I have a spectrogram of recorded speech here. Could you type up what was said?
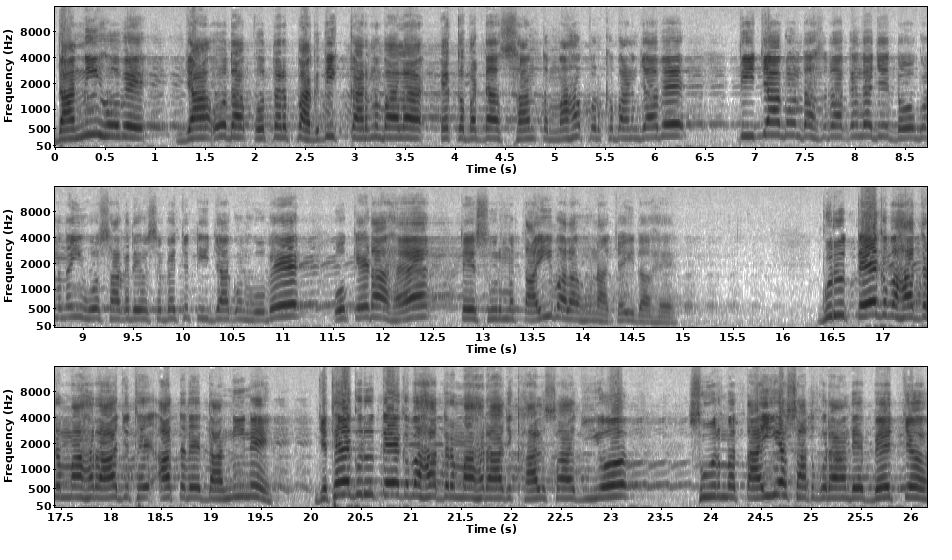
ਦਾਨੀ ਹੋਵੇ ਜਾਂ ਉਹਦਾ ਪੁੱਤਰ ਭਗਤੀ ਕਰਨ ਵਾਲਾ ਇੱਕ ਵੱਡਾ ਸੰਤ ਮਹਾਪੁਰਖ ਬਣ ਜਾਵੇ, ਤੀਜਾ ਗੁਣ ਦੱਸਦਾ ਕਹਿੰਦਾ ਜੇ ਦੋ ਗੁਣ ਨਹੀਂ ਹੋ ਸਕਦੇ ਉਸ ਵਿੱਚ, ਤੀਜਾ ਗੁਣ ਹੋਵੇ, ਉਹ ਕਿਹੜਾ ਹੈ? ਤੇ ਸੁਰਮਤਾਈ ਵਾਲਾ ਹੋਣਾ ਚਾਹੀਦਾ ਹੈ। ਗੁਰੂ ਤੇਗ ਬਹਾਦਰ ਮਹਾਰਾਜ ਜਿੱਥੇ ਅੱਤ ਦੇ ਦਾਨੀ ਨੇ, ਜਿੱਥੇ ਗੁਰੂ ਤੇਗ ਬਹਾਦਰ ਮਹਾਰਾਜ ਖਾਲਸਾ ਜੀਓ, ਸੂਰਮਤਾਈ ਹੈ ਸਤਿਗੁਰਾਂ ਦੇ ਵਿੱਚ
